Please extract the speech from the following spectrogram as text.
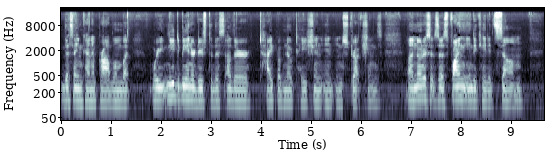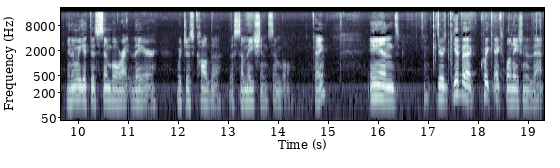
the same kind of problem, but we need to be introduced to this other type of notation in instructions. Uh, notice it says find the indicated sum, and then we get this symbol right there, which is called the, the summation symbol. Okay? And to give a quick explanation of that,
